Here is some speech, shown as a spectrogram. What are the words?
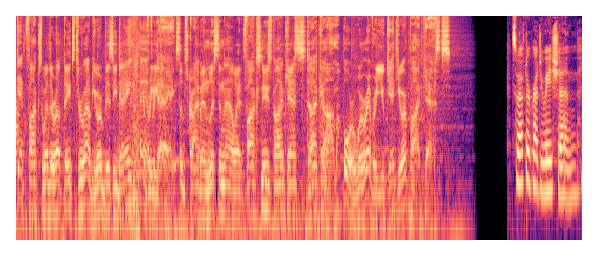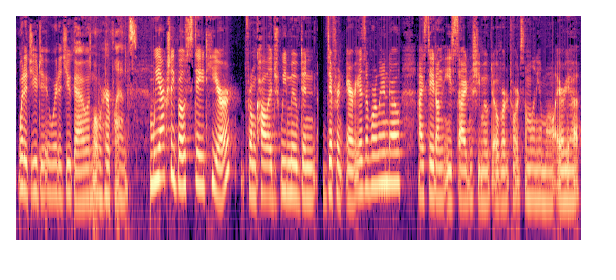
Get Fox weather updates throughout your busy day, every day. Subscribe and listen now at foxnewspodcasts.com or wherever you get your podcasts. So after graduation, what did you do? Where did you go? And what were her plans? We actually both stayed here from college. We moved in different areas of Orlando. I stayed on the east side and she moved over towards the Millenia Mall area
